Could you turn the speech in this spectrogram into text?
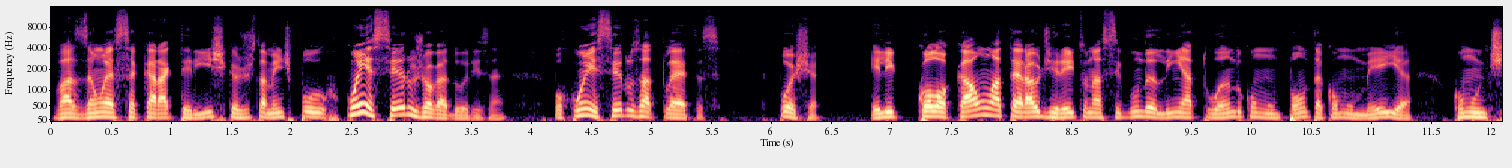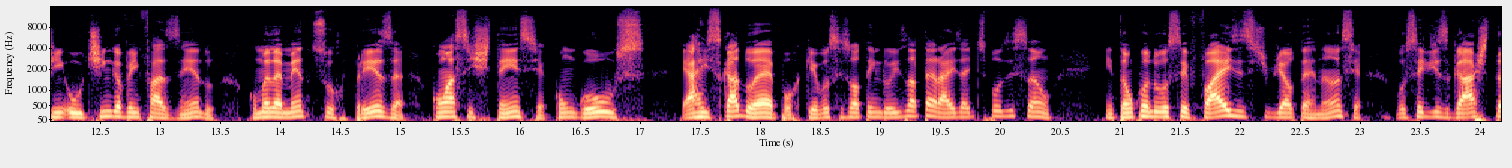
vazão a essa característica justamente por conhecer os jogadores, né? Por conhecer os atletas. Poxa, ele colocar um lateral direito na segunda linha atuando como um ponta, como um meia, como um o Tinga vem fazendo, como elemento surpresa, com assistência, com gols. É arriscado é, porque você só tem dois laterais à disposição. Então, quando você faz esse tipo de alternância, você desgasta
